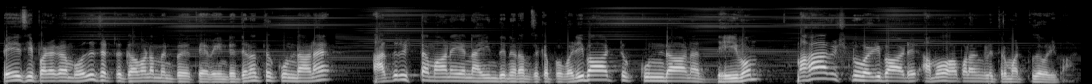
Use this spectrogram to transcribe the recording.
பேசி பழகும் போது சற்று கவனம் என்பது தேவை. தினத்துக்கு தினத்துக்குண்டான அதிர்ஷ்டமான என் ஐந்து நிறம் சிகப்பு. வழிபாட்டுக்குண்டான தெய்வம் மகாவிஷ்ணு வழிபாடு அமோக பலன்களை தரும் அற்புத வழிபாடு.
